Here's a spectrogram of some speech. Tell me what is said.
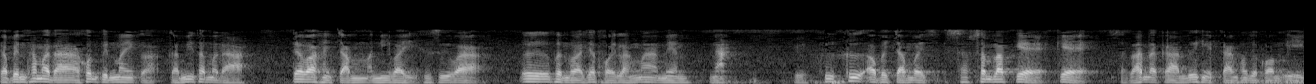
ก็เป็นธรรมดาคนเป็นไม่ก็ก็มีธรรมดา แต่ว่าให้จำอันนี้ไว้คือว่า เออเพิ่นว่าจะถอยหลังมาแมนนะ คือคือเอาไปจำไว้สสำหรับแก้แก้สถานการณ์หรือเหตุการณ์ของเจ้าของเอง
